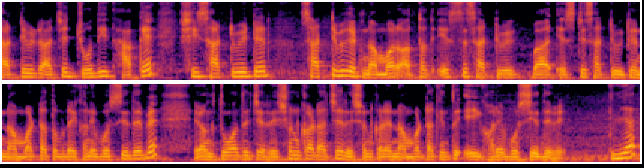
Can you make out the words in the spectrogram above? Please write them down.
সার্টিফিকেট আছে, যদি থাকে সেই সার্টিফিকেটের সার্টিফিকেট নাম্বার, অর্থাৎ এসসি সার্টিফিকেট বা এসটি সার্টিফিকেটের নাম্বারটা তোমরা এখানে বসিয়ে দেবে এবং তোমাদের যে রেশন কার্ড আছে, রেশন কার্ডের নাম্বারটা কিন্তু এই ঘরে বসিয়ে দেবে। ক্লিয়ার?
